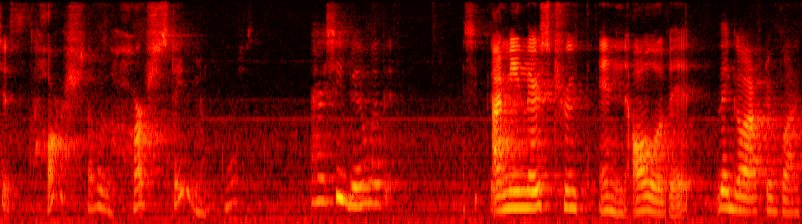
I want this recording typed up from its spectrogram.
just harsh. That was a harsh statement. has she been with it? She, I mean, there's truth in all of it. they go after black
